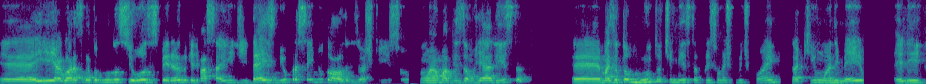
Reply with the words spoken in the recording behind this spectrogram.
É, e agora fica todo mundo ansioso, esperando que ele vá sair de 10 mil para 100 mil dólares. Eu acho que isso não é uma visão realista, é, mas eu estou muito otimista, principalmente com o Bitcoin. Daqui um ano e meio, ele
